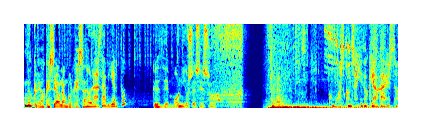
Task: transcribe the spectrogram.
no creo que sea una hamburguesa. ¿No la has abierto? ¿Qué demonios es eso? ¿Cómo has conseguido que haga eso?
